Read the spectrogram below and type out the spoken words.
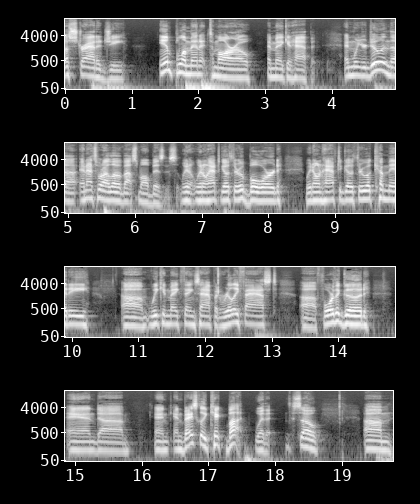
a strategy, implement it tomorrow, and make it happen. And when you're doing the, and that's what I love about small business. We don't, we don't have to go through a board. We don't have to go through a committee. Um, we can make things happen really fast uh, for the good, and uh, and and basically kick butt with it. So, um,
